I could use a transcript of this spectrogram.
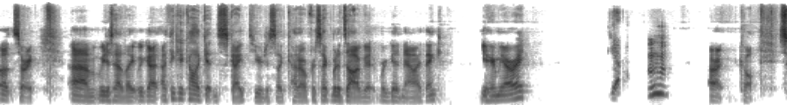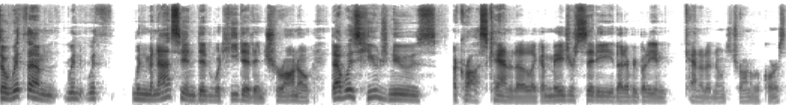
Oh, sorry. Um, we just had like we got. I think you call it getting Skyped. You just like cut out for a sec, but it's all good. We're good now. I think. You hear me all right? Yeah. Mhm. All right, cool. So with um when with when Minassian did what he did in Toronto, that was huge news across Canada, like a major city that everybody in Canada knows Toronto, of course.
